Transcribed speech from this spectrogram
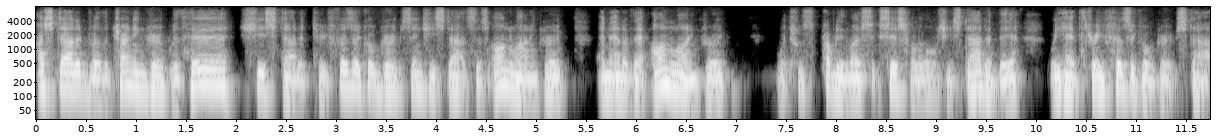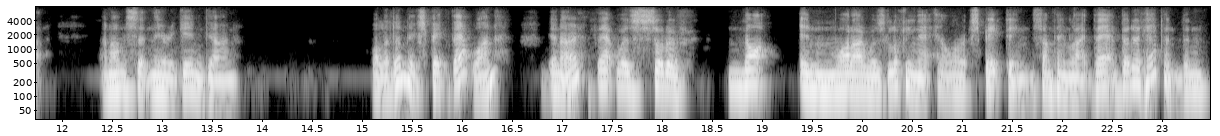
I started with a training group with her. She started two physical groups. Then she starts this online group. And out of that online group, which was probably the most successful of all she started there, we had three physical groups start. And I'm sitting there again going, well, I didn't expect that one. You know, that was sort of not in what I was looking at or expecting, something like that. But it happened. And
